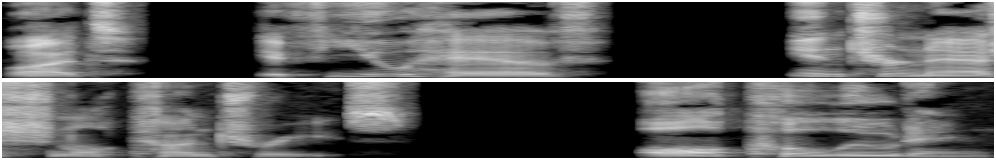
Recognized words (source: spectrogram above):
But if you have international countries all colluding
